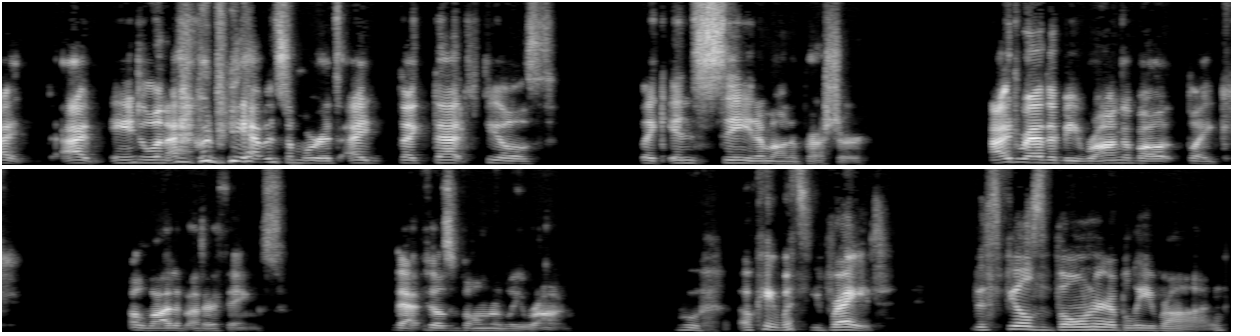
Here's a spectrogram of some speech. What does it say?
I, I, Angel and I would be having some words. I like that feels like insane amount of pressure. I'd rather be wrong about like a lot of other things. That feels vulnerably wrong. Okay, what's right? This feels vulnerably wrong.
